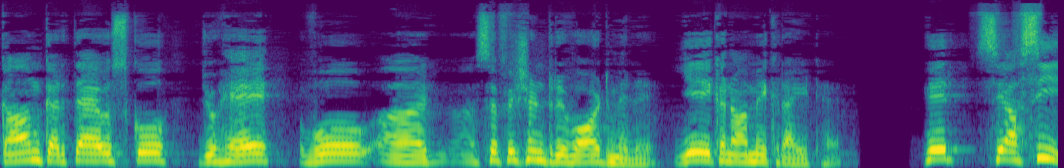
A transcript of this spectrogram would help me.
کام کرتا ہے اس کو جو ہے وہ سفیشینٹ ریوارڈ ملے یہ اکنامک رائٹ ہے پھر سیاسی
